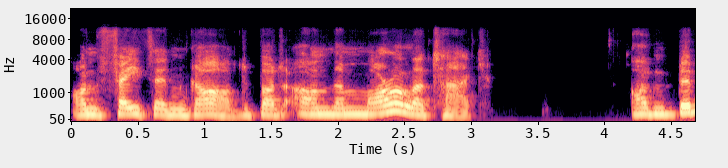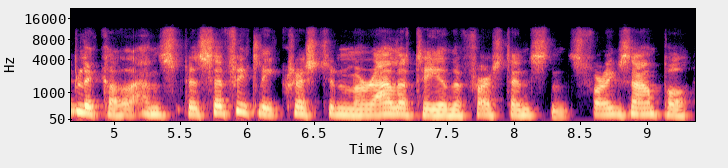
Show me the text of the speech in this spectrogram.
on faith in God, but on the moral attack on biblical and specifically Christian morality in the first instance. For example,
